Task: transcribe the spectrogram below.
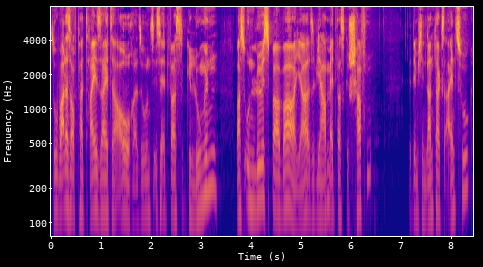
so war das auf Parteiseite auch. Also uns ist etwas gelungen, was unlösbar war. Ja, also wir haben etwas geschaffen, nämlich den Landtagseinzug,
